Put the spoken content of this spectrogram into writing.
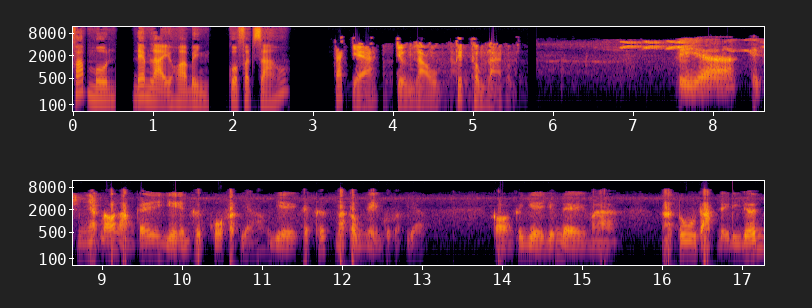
Pháp môn, đem lại hòa bình, của Phật giáo. Tác giả, trưởng lão, Thích Thông Lạc. Thì uh, thầy xin nhắc đó làm cái về hình thức của Phật giáo, về cách thức mà tụng niệm của Phật giáo. Còn cái về vấn đề mà à, tu tập để đi đến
